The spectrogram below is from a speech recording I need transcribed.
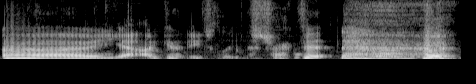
Uh, yeah, I get easily distracted.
